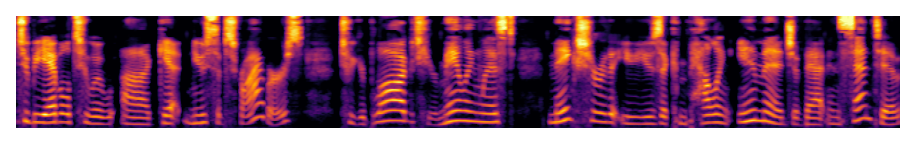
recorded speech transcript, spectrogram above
to be able to uh, get new subscribers to your blog, to your mailing list, make sure that you use a compelling image of that incentive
